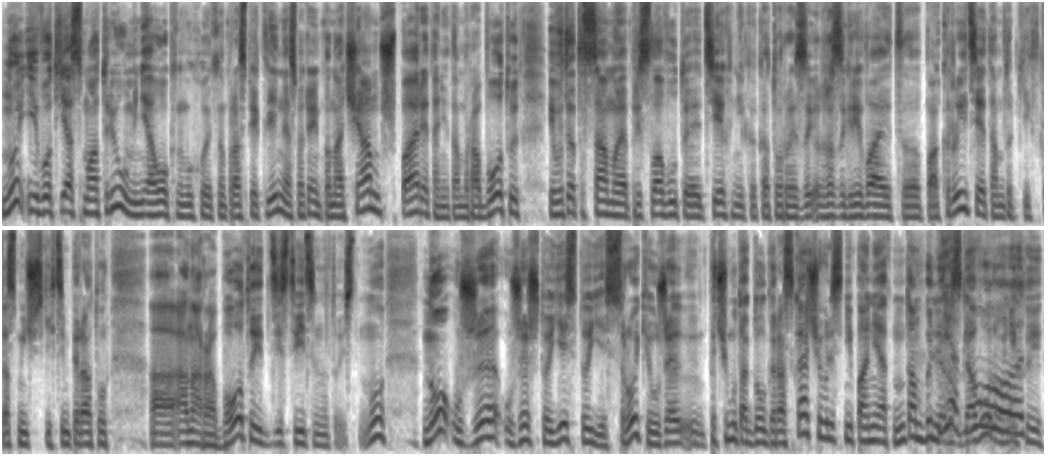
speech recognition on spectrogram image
Ну, и вот я смотрю, у меня окна выходят на проспект Ленина, я смотрю, они по ночам шпарят, они там работают, и вот эта самая пресловутая техника, которая разогревает э, покрытие там до каких-то космических температур, а, она работает действительно, то есть, ну, но уже, уже что есть, то есть. Сроки уже, э, почему так долго раскачивались, непонятно. Ну, там были Нет, разговоры, ну, у них и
